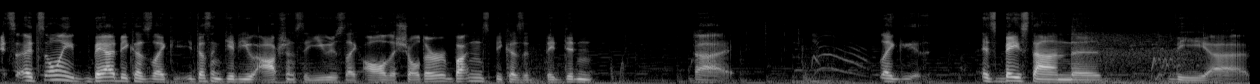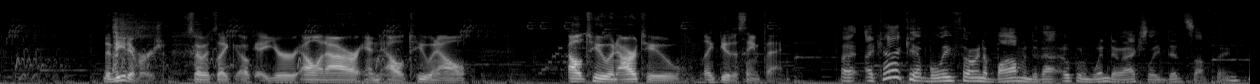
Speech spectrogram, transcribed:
It's it's only bad because like it doesn't give you options to use like all the shoulder buttons because it, they didn't uh like it's based on the the uh the Vita version. So it's like okay, your L and R and L2 and L L2 and R2 like do the same thing. I, I kind of can't believe throwing a bomb into that open window actually did something.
